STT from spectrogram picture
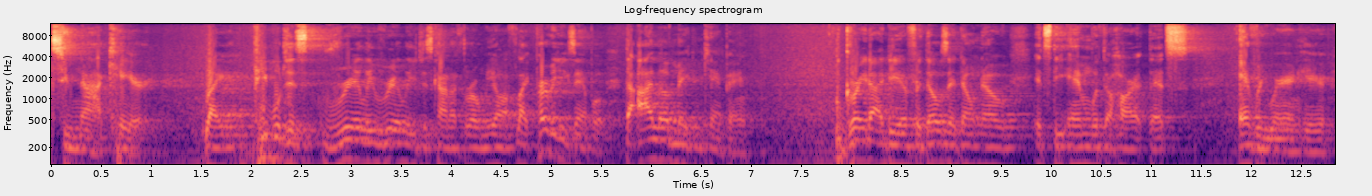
to not care. Like people just really, really just kind of throw me off. Like perfect example, the I Love Macon campaign. Great idea. For those that don't know, it's the M with the heart that's everywhere in here.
